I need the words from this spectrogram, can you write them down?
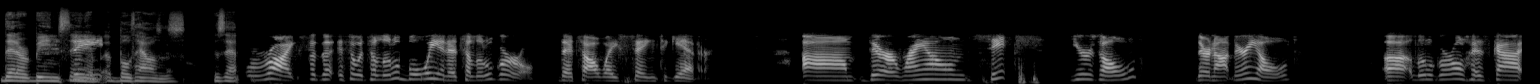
that are being seen The- at both houses. Is that Right. So the so it's a little boy and it's a little girl that's always seen together. Um, they're around six years old. They're not very old. Uh, a little girl has got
